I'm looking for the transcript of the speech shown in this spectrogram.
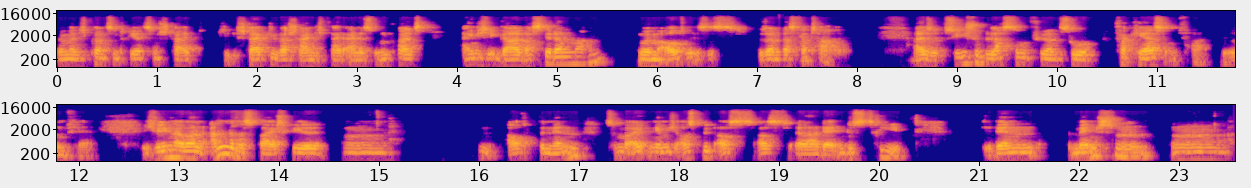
Wenn wir nicht konzentriert sind, steigt, steigt die Wahrscheinlichkeit eines Unfalls. Eigentlich egal, was wir dann machen. Nur im Auto ist es besonders fatal. Also psychische Belastungen führen zu Verkehrsunfällen. Ich will Ihnen aber ein anderes Beispiel mh, hm, auch benennen, zum Beispiel nämlich aus, aus, aus äh, der Industrie. Wenn Menschen mh,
